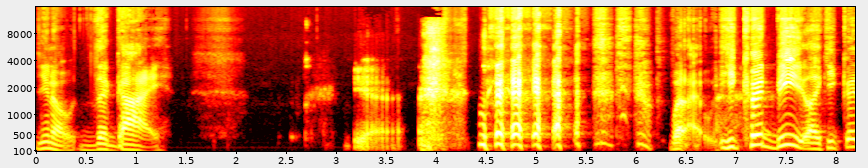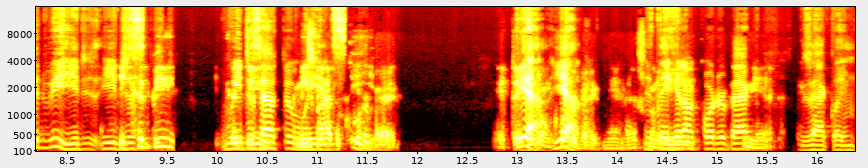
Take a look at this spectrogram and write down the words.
you know, the guy. Yeah. but he could be like he could be. You, just, you he just could be. we just have to wait. have a quarterback. If they yeah, hit on quarterback, yeah. man, that's if they be, hit on quarterback, yeah. exactly.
